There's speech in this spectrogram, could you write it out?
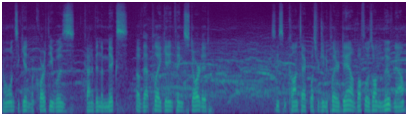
Well, once again, McCarthy was kind of in the mix of that play, getting things started. See some contact, West Virginia player down. Buffalo's on the move now.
